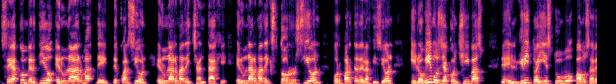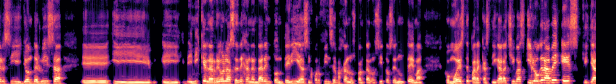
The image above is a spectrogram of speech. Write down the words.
se ha convertido en un arma de, de coerción, en un arma de chantaje, en un arma de extorsión por parte de la afición y lo vimos ya con Chivas, el grito ahí estuvo, vamos a ver si John de Luisa eh, y, y, y Miquel Arreola se dejan andar en tonterías y por fin se bajan los pantaloncitos en un tema como este para castigar a Chivas. Y lo grave es que ya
